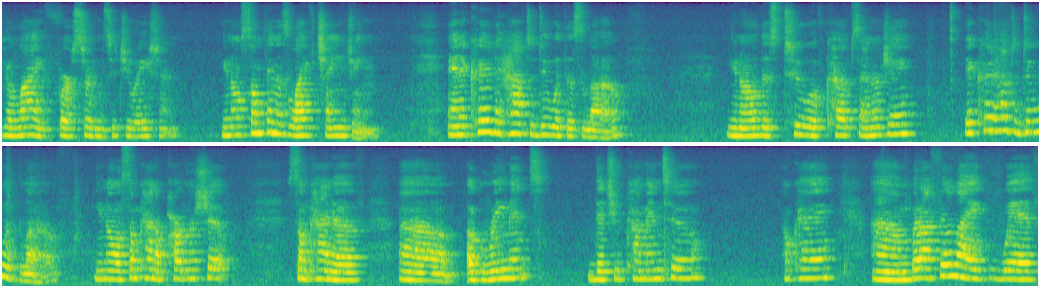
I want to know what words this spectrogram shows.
your life for a certain situation. You know, something is life-changing. And it could have to do with this love. You know, this Two of Cups energy. It could have to do with love. You know, some kind of partnership. Some kind of uh, agreement that you come into. Okay? Um, but I feel like with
